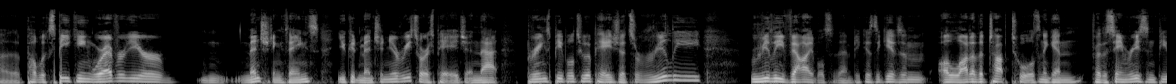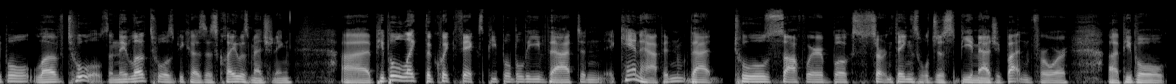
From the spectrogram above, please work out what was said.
uh, public speaking, wherever you're mentioning things, you could mention your resource page, and that brings people to a page that's really really valuable to them because it gives them a lot of the top tools. And again, for the same reason, people love tools, and they love tools because, as Clay was mentioning, uh, people like the quick fix. People believe that, and it can happen that tools, software, books, certain things will just be a magic button for uh, people.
